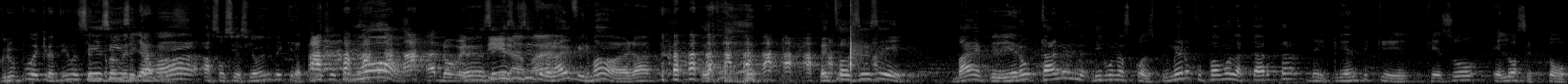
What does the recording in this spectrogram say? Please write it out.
grupo de creativos Sí, sí, se llamaba Asociación de Creativos. Ah, no, Pero sí, mentira, sí, sí, man. pero nadie firmaba, ¿verdad? Entonces, eh, va, me pidieron, Canes me dijo unas cosas. Primero ocupamos la carta del cliente que, que eso él lo aceptó.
